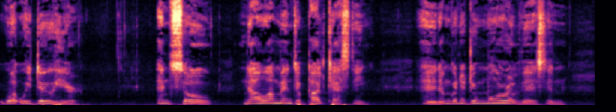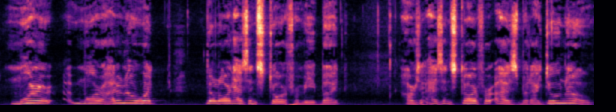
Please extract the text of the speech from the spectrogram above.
what we do here. And so now I'm into podcasting and I'm going to do more of this and more more I don't know what the Lord has in store for me but or has in store for us but I do know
